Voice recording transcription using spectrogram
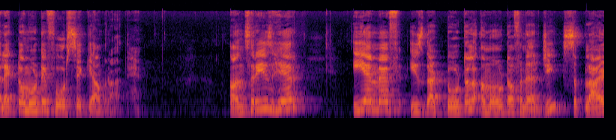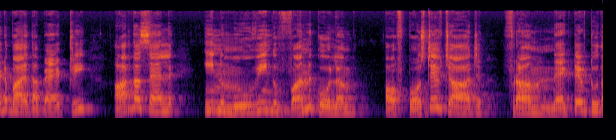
electromotive force से क्या मुराद है? Answer is here E M F is the total amount of energy supplied by the battery or the cell in moving one coulomb of positive charge from negative to the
